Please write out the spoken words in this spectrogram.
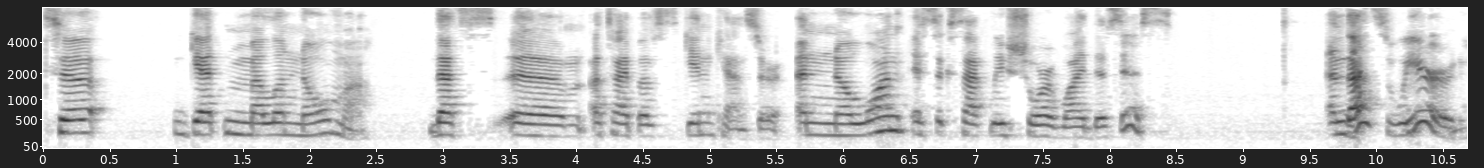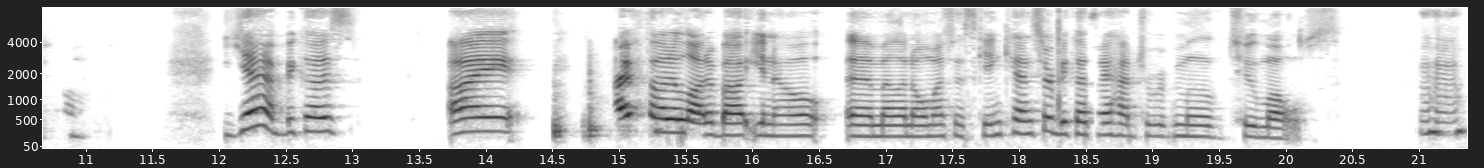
to get melanoma. That's um, a type of skin cancer and no one is exactly sure why this is. And that's weird. Yeah, because I I've thought a lot about, you know, uh, melanomas and skin cancer because I had to remove two moles. Mhm.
